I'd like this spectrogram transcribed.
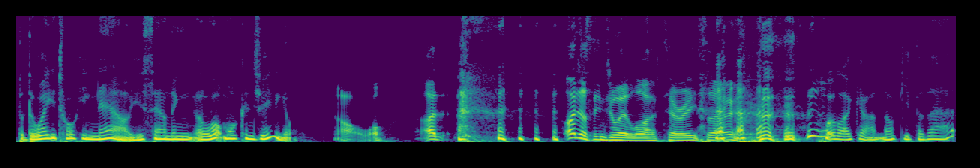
But the way you're talking now, you're sounding a lot more congenial. Oh well, I. I just enjoy life, Terry. So, well, I can't knock you for that.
